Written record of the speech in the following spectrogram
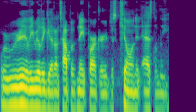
were really, really good. On top of Nate Parker just killing it as the lead.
